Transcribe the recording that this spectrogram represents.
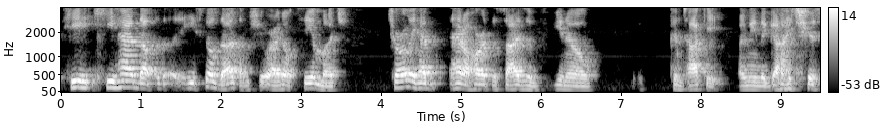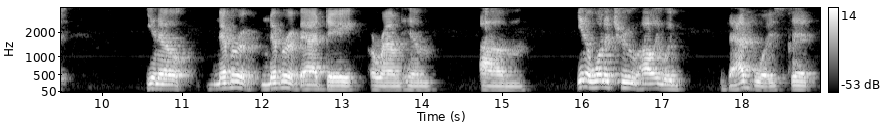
he he had the he still does, I'm sure. I don't see him much. Charlie had had a heart the size of you know Kentucky. I mean, the guy just you know never never a bad day around him. Um, you know, one of true Hollywood bad boys that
